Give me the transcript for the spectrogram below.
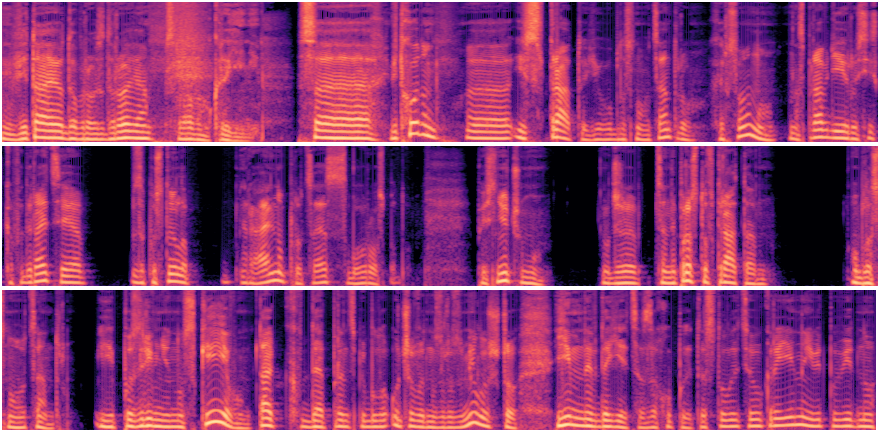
Вітаю, доброго здоров'я, слава Україні. З е, відходом е, і з втратою обласного центру Херсону насправді Російська Федерація запустила реально процес свого розпаду. Поясню чому. Отже, це не просто втрата обласного центру. І позрівняно з Києвом, так, де, в принципі, було очевидно зрозуміло, що їм не вдається захопити столицю України, і відповідно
